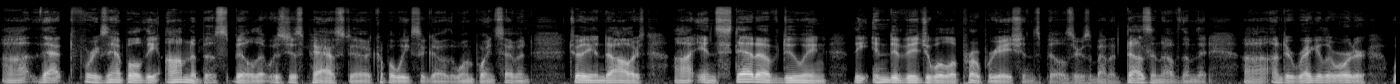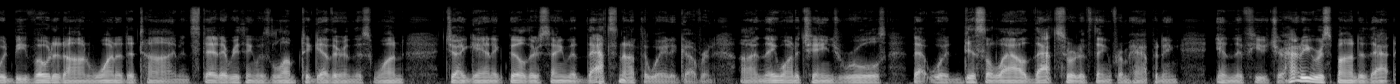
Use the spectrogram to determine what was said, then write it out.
uh, that, for example, the omnibus bill that was just passed a couple weeks ago, the 1.7 trillion dollars, uh, instead of doing the individual appropriations bills, there's about a dozen of them that, uh, under regular order, would be voted on one at a time. Instead, everything was lumped together in this one gigantic bill. They're saying that that's not the way to govern, uh, and they want to change rules that would disallow that sort of thing from happening in the future. How do you respond to that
